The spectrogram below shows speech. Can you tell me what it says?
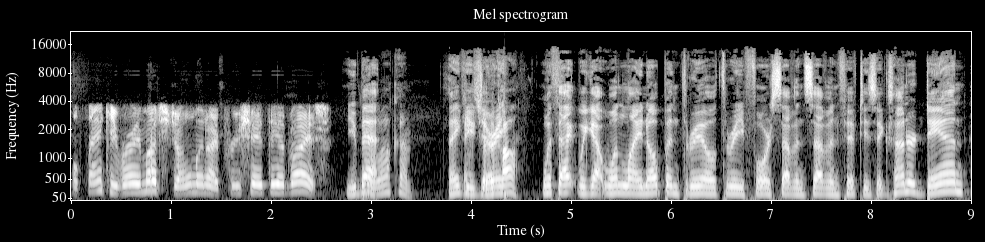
Well, thank you very much, gentlemen. I appreciate the advice. You bet. You're welcome. Thank Thanks you, Jerry. With that, we got one line open 303 477 5600. Dan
